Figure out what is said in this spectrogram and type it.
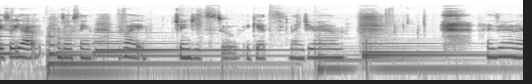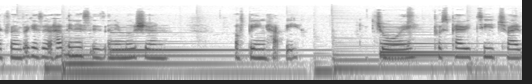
Okay, so yeah, as I was saying, before I change it to it gets Nigerian Nigerian accent. Okay, so happiness is an emotion of being happy, joy, prosperity, thri-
